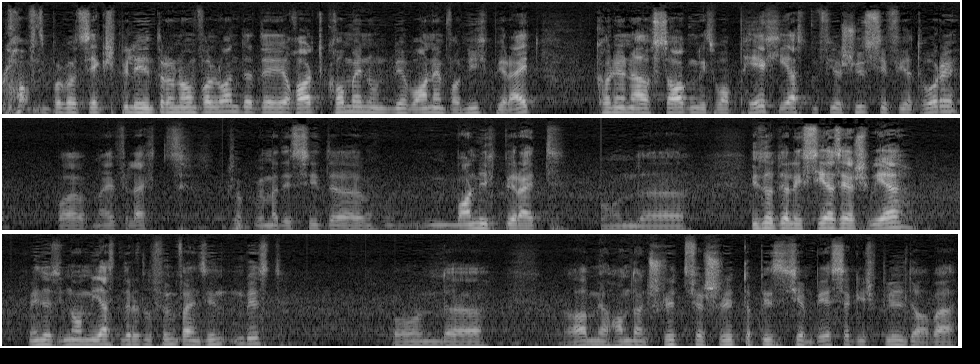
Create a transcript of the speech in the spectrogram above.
Ravensburg hat sechs Spiele hintereinander verloren, die hart kommen und wir waren einfach nicht bereit. Ich kann Ihnen auch sagen, es war Pech, ersten vier Schüsse, vier Tore. War mei, vielleicht, wenn man das sieht, äh, war nicht bereit. Und äh, ist natürlich sehr, sehr schwer, wenn du noch im ersten Drittel 5-1 hinten bist. Und äh, ja, wir haben dann Schritt für Schritt ein bisschen besser gespielt, aber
